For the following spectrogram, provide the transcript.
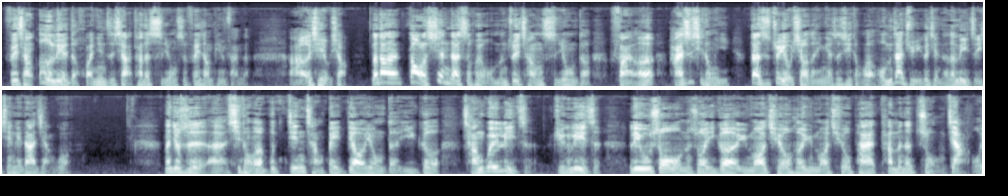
非常恶劣的环境之下，它的使用是非常频繁的啊，而且有效。那当然，到了现代社会，我们最常使用的反而还是系统一，但是最有效的应该是系统二。我们再举一个简单的例子，以前给大家讲过，那就是呃，系统二不经常被调用的一个常规例子。举个例子，例如说，我们说一个羽毛球和羽毛球拍，它们的总价，我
